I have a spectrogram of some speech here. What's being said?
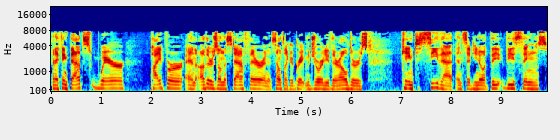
And I think that's where Piper and others on the staff there, and it sounds like a great majority of their elders, came to see that and said, you know what, the, these things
